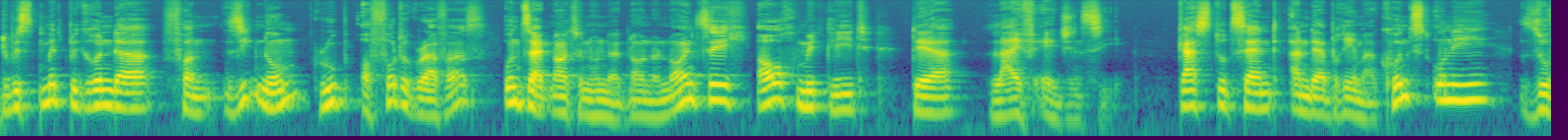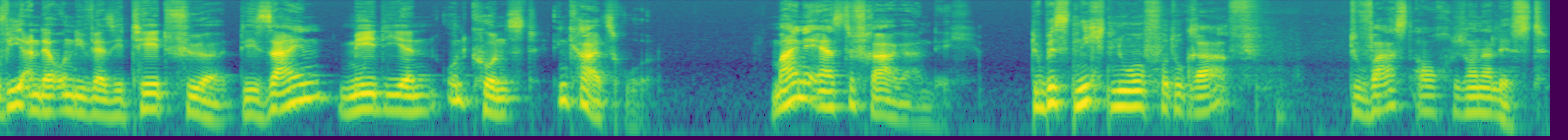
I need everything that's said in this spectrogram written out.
Du bist Mitbegründer von Signum, Group of Photographers und seit 1999 auch Mitglied der Life Agency. Gastdozent an der Bremer Kunstuni sowie an der Universität für Design, Medien und Kunst in Karlsruhe. Meine erste Frage an dich. Du bist nicht nur Fotograf, du warst auch Journalist.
